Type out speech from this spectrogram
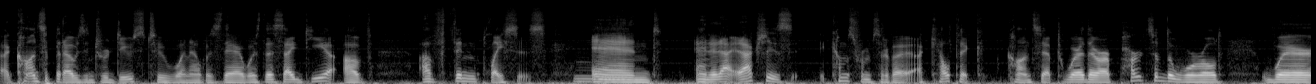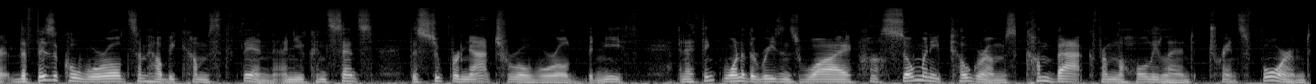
a concept that I was introduced to when I was there was this idea of, of thin places, Mm. and and it, it actually is it comes from sort of a, a Celtic concept where there are parts of the world where the physical world somehow becomes thin, and you can sense the supernatural world beneath. And I think one of the reasons why Huh. so many pilgrims come back from the Holy Land transformed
